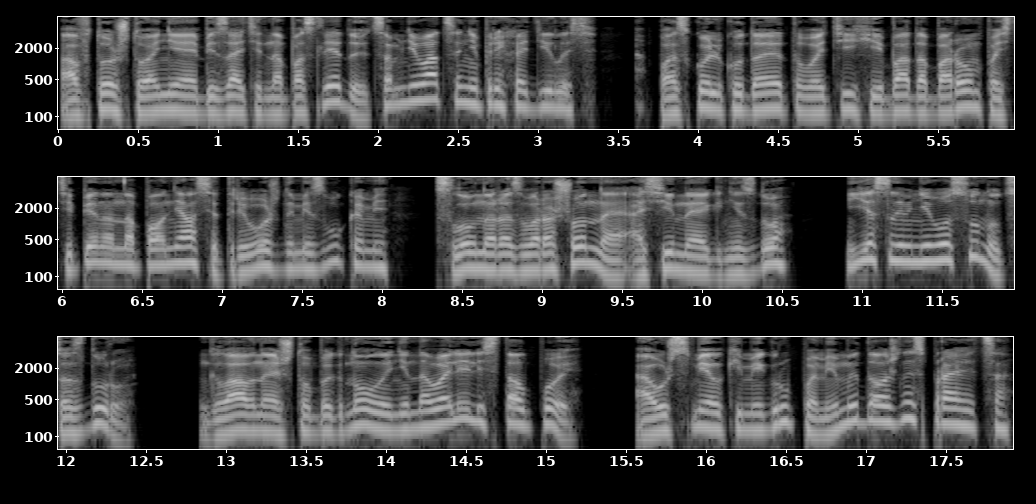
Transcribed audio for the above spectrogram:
А в то, что они обязательно последуют, сомневаться не приходилось, поскольку до этого тихий бада-баром постепенно наполнялся тревожными звуками, словно разворошенное осиное гнездо, если в него сунуться с дуру. Главное, чтобы гнолы не навалились толпой, а уж с мелкими группами мы должны справиться.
